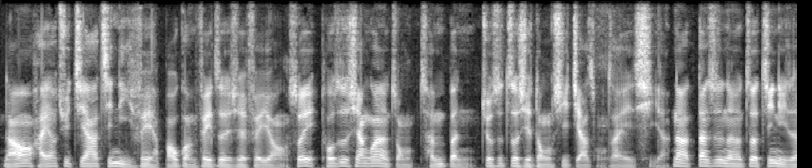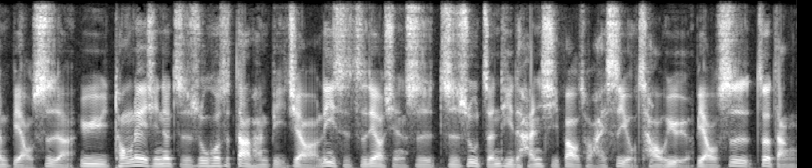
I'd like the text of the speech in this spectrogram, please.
然后还要去加经理费啊、保管费这些费用，所以投资相关的总成本就是这些东西加总在一起啊。那但是呢，这经理人表示啊，与同类型的指数或是大盘比较啊，历史资料显示，指数整体的含息报酬还是有超越，表示这档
